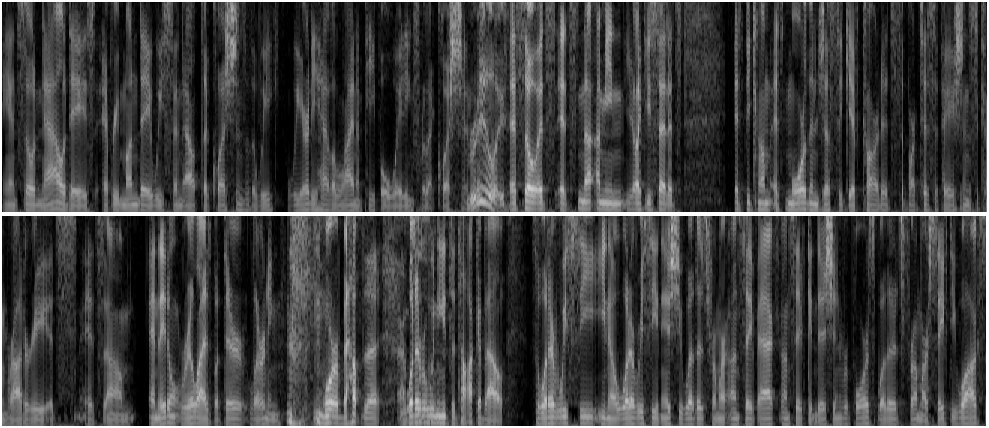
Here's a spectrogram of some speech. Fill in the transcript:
And so nowadays, every Monday we send out the questions of the week. We already have a line of people waiting for that question. really And so it's it's not. I mean, like you said, it's it's become it's more than just a gift card. It's the participation, it's the camaraderie. It's it's um, and they don't realize, but they're learning mm-hmm. more about the whatever we need to talk about. So whatever we see, you know, whatever we see an issue, whether it's from our unsafe act, unsafe condition reports, whether it's from our safety walks,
